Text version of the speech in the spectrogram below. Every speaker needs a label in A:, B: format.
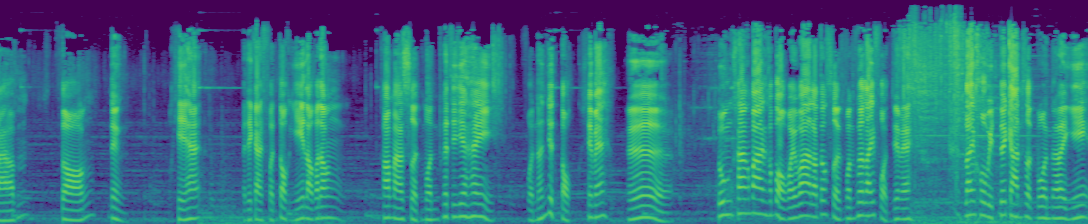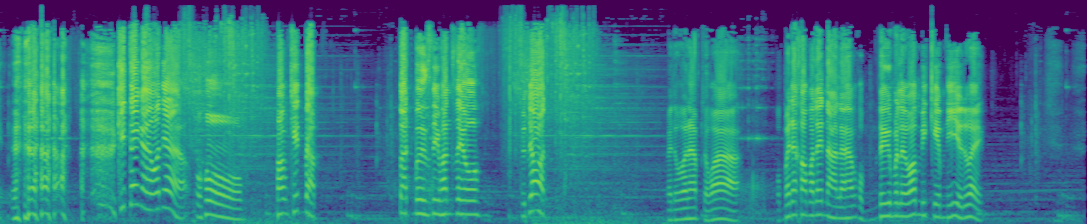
A: สามสองหนึ่งโอเคฮะบรรยากาศฝนตกอย่างนี้เราก็ต้องเข้ามาสวดมนต์เพื่อที่จะให้ฝนนั้นหยุดตกใช่ไหมเออลุงข้างบ้านเขาบอกไว้ว่าเราต้องสวดมนต์เพื่อไล่ฝนใช่ไหมไล่โควิดด้วยการสวดมนต์อะไรอย่างนี้ คิดได้ไงวะเนี่ย โอ้โห ความคิดแบบแปดหมื่นสี่พันเซลสุดยอด ไม่รู้นะครับ แต่ว่า ผมไม่ได้เข้ามาเล่นนานแล้วครับ ผมลืมไปเลยว่ามีเกมนี้อยู่ด้วย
